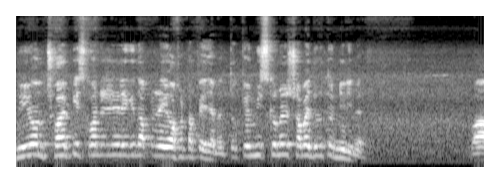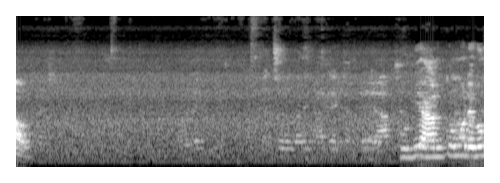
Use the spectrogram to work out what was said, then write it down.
মিনিমাম ছয় পিস কোয়ান্টিটি নিলে কিন্তু আপনারা এই অফারটা পেয়ে যাবেন। তো কেউ মিস করবেন সবাই দ্রুত নিয়ে নেবেন। ওয়াও খুবই আনকমন এবং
